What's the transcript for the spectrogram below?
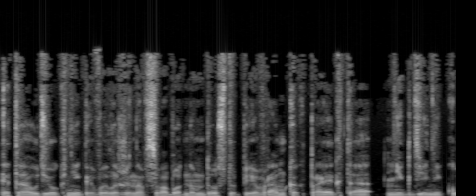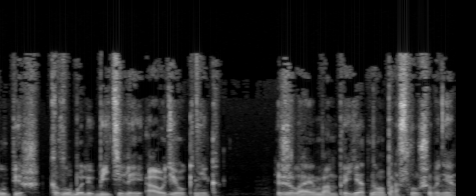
эта аудиокнига выложена в свободном доступе в рамках проекта «Нигде не купишь» Клуба любителей аудиокниг. Желаем вам приятного прослушивания.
